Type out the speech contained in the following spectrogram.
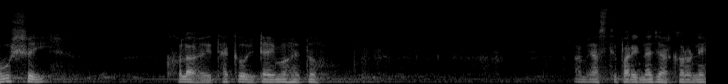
অবশ্যই খোলা হয়ে থাকে, ওই টাইমে হয়তো আমি আসতে পারি না, যার কারণে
